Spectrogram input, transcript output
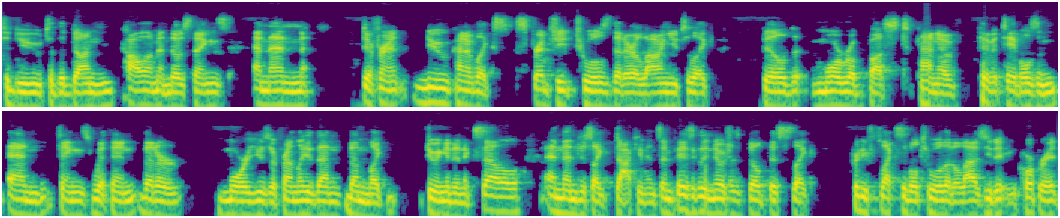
to do to the done column and those things. And then different new kind of like spreadsheet tools that are allowing you to like build more robust kind of pivot tables and, and things within that are more user friendly than than like doing it in Excel, and then just like documents. And basically, Notion has built this like pretty flexible tool that allows you to incorporate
